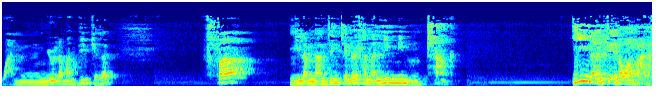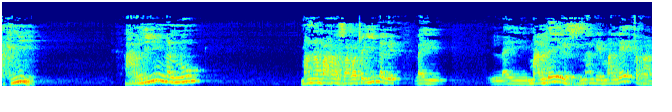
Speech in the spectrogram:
ho an'ny olona mandinika zany fa mila mandinika ianao hoe fa naninona iny no nitranga. Inona ny tena ao ambadikin'iny? Ary inona no Manambara zavatra inona le lay lay malaise na le mal-etre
